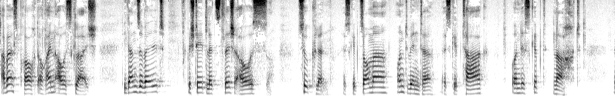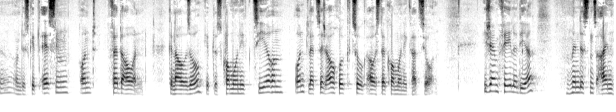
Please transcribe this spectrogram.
aber es braucht auch einen Ausgleich. Die ganze Welt besteht letztlich aus Zyklen. Es gibt Sommer und Winter, es gibt Tag und es gibt Nacht. Und es gibt Essen und Verdauen. Genauso gibt es Kommunizieren und letztlich auch Rückzug aus der Kommunikation. Ich empfehle dir, mindestens ein,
